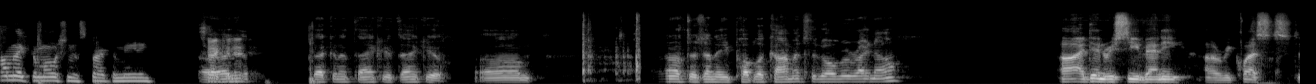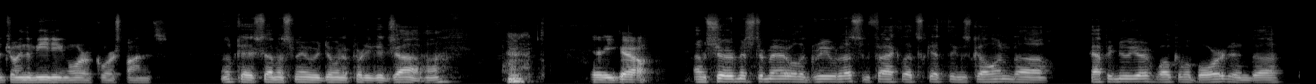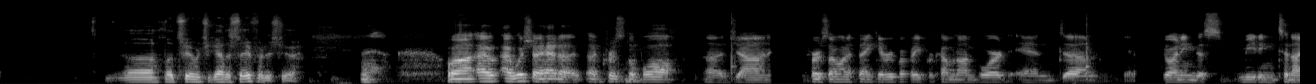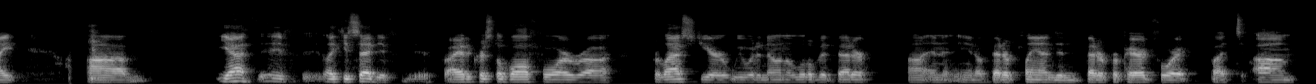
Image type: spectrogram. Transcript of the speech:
I'll make the motion to start the meeting. Second it. Second it. Thank you. Thank you. Um, I don't know if there's any public comments to go over right now. Uh, I didn't receive any uh, requests to join the meeting or correspondence. Okay, so that must mean we're doing a pretty good job, huh? There you go. I'm sure Mr. Mayor will agree with us. In fact, let's get things going. Uh, Happy New Year. Welcome aboard. And uh, uh, let's hear what you got to say for this year. Well, I, I wish I had a, a crystal ball, uh, John. First, I want to thank everybody for coming on board and um, you know, joining this meeting tonight. Um, yeah, if like you said, if, if I had a crystal ball for uh, for last year, we would have known a little bit better uh, and you know better planned and better prepared for it. But um,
